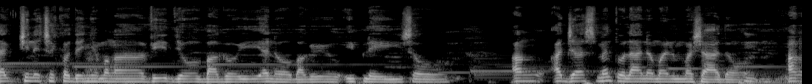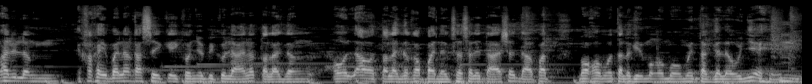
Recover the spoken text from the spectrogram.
nag check ko din yung mga video bago i ano bago i-play so ang adjustment wala naman masyado Mm-mm. ang ano lang, kakaiba lang kasi kay Conyo Bicolano, talagang all out, talaga kapag nagsasalita siya, dapat makuha mo talaga yung mga moment na galaw niya eh. Mm.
